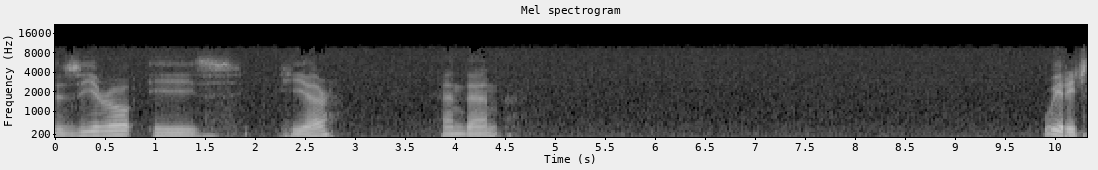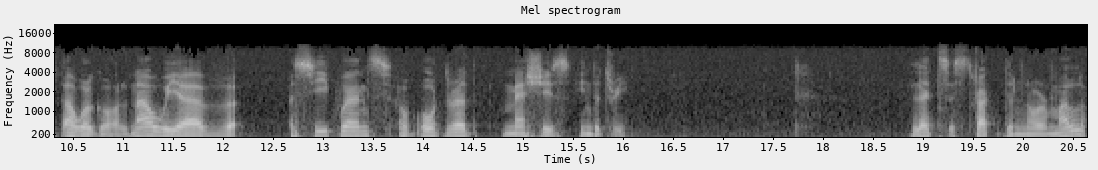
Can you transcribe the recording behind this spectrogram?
the zero is here and then we reached our goal. Now we have a sequence of ordered meshes in the tree. Let's extract the normal.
